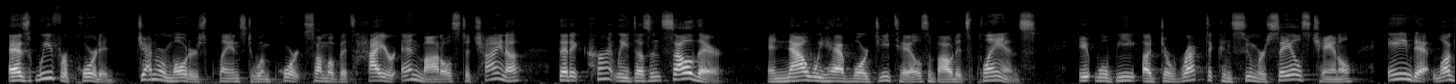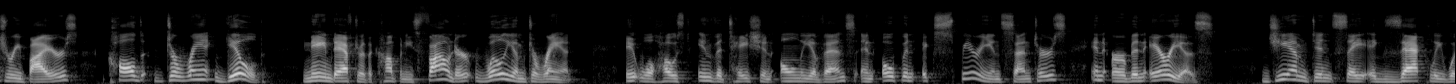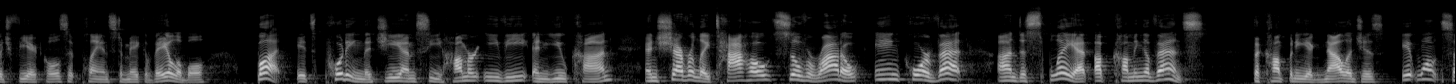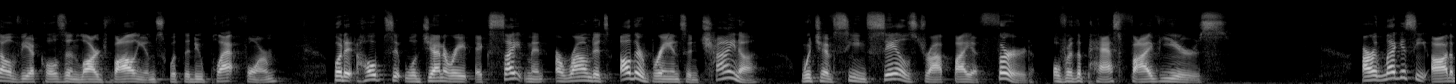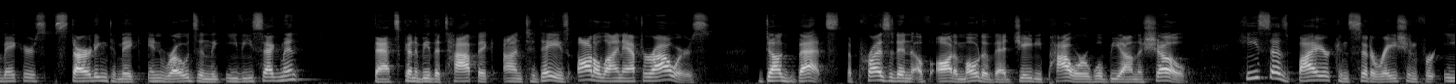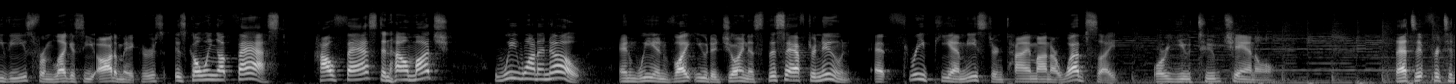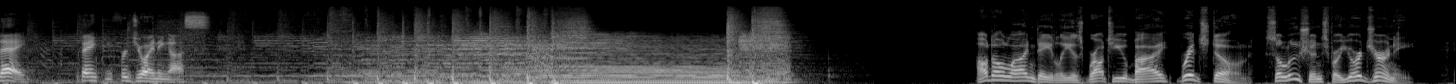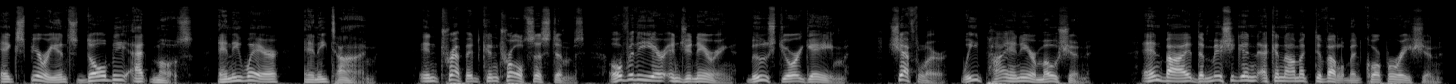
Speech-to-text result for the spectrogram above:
As we've reported, General Motors plans to import some of its higher end models to China that it currently doesn't sell there. And now we have more details about its plans. It will be a direct to consumer sales channel aimed at luxury buyers called Durant Guild, named after the company's founder, William Durant. It will host invitation only events and open experience centers in urban areas. GM didn't say exactly which vehicles it plans to make available, but it's putting the GMC Hummer EV and Yukon and Chevrolet Tahoe, Silverado, and Corvette on display at upcoming events. The company acknowledges it won't sell vehicles in large volumes with the new platform, but it hopes it will generate excitement around its other brands in China, which have seen sales drop by a third over the past five years. Are legacy automakers starting to make inroads in the EV segment? That's going to be the topic on today's Autoline After Hours. Doug Betts, the president of automotive at JD Power, will be on the show. He says buyer consideration for EVs from legacy automakers is going up fast. How fast and how much? We want to know, and we invite you to join us this afternoon at 3 p.m. Eastern Time on our website or YouTube channel. That's it for today. Thank you for joining us. Autoline Daily is brought to you by Bridgestone, solutions for your journey. Experience Dolby Atmos, anywhere, anytime. Intrepid Control Systems, over the air engineering, boost your game. Schaeffler, we pioneer motion. And by the Michigan Economic Development Corporation.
